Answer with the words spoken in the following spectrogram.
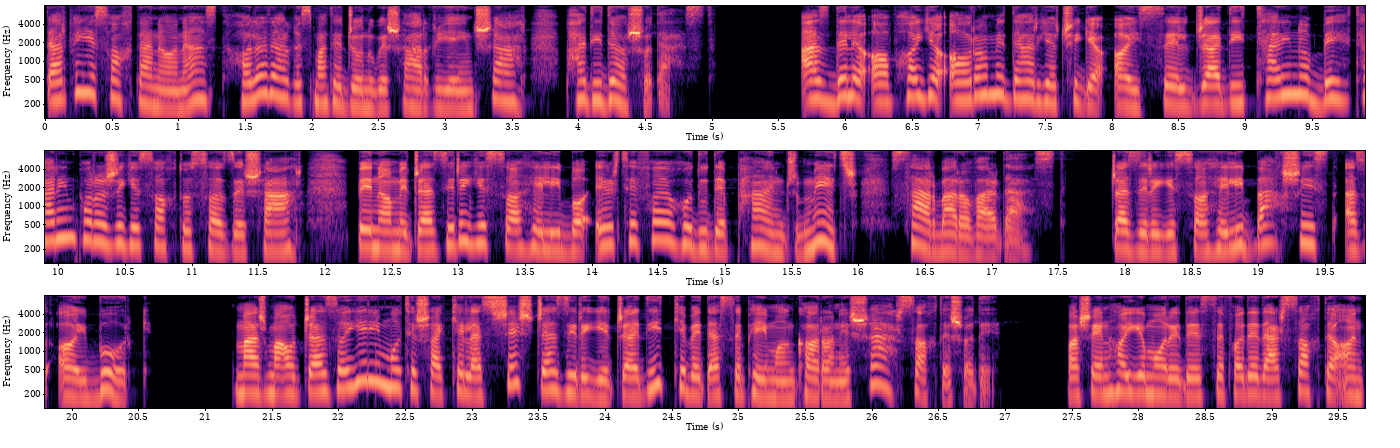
در پی ساختن آن است، حالا در قسمت جنوب شرقی این شهر پدیدار شده است. از دل آبهای آرام دریاچه آیسل جدیدترین و بهترین پروژه ساخت و ساز شهر به نام جزیره ساحلی با ارتفاع حدود 5 متر سر برآورده است. جزیره ساحلی بخشی است از آیبورگ. مجمع جزایری متشکل از شش جزیره جدید که به دست پیمانکاران شهر ساخته شده. و مورد استفاده در ساخت آن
